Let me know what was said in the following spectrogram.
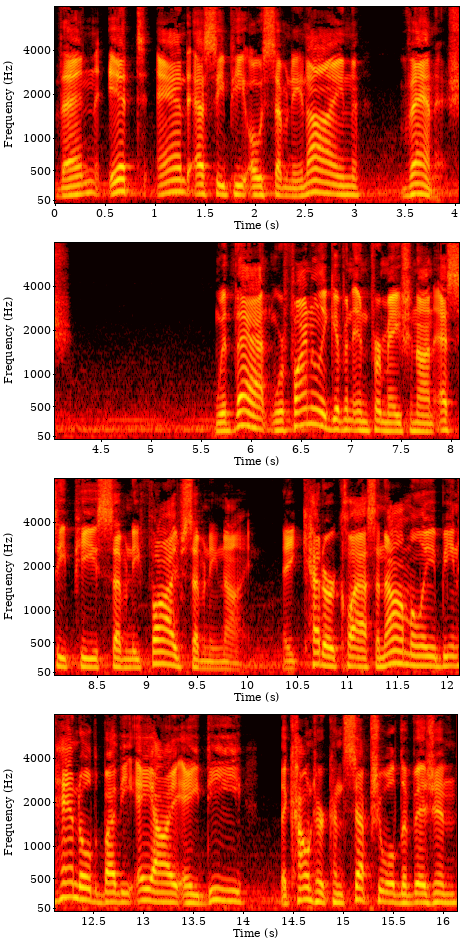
Then it and SCP 079 vanish. With that, we're finally given information on SCP 7579, a Keter class anomaly being handled by the AIAD, the Counter Conceptual Division,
